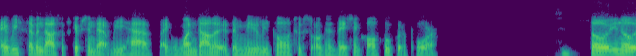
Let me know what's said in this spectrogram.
every seven dollar subscription that we have, like one dollar is immediately going to this organization called Food for the Poor. So, you know,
